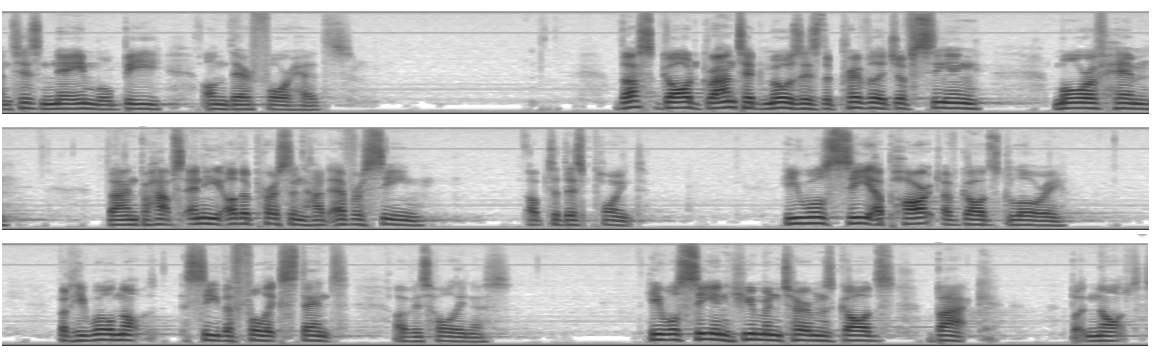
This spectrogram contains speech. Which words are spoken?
and his name will be on their foreheads. Thus, God granted Moses the privilege of seeing more of him than perhaps any other person had ever seen up to this point. He will see a part of God's glory, but he will not see the full extent of his holiness. He will see in human terms God's back, but not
